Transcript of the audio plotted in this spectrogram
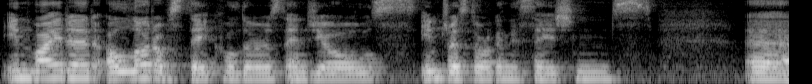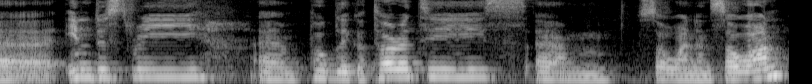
invited a lot of stakeholders, NGOs, interest organizations, uh, industry, um, public authorities, um, so on and so on,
